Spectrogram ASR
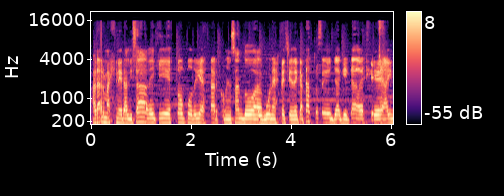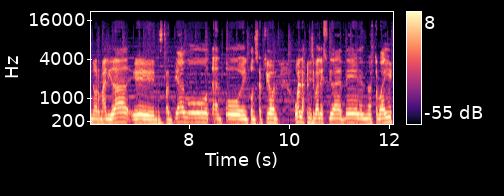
alarma generalizada de que esto podría estar comenzando alguna especie de catástrofe, ya que cada vez que hay normalidad en Santiago, tanto en Concepción o en las principales ciudades de nuestro país,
